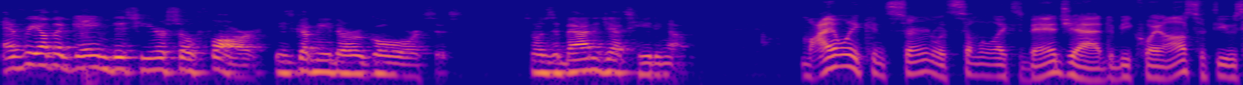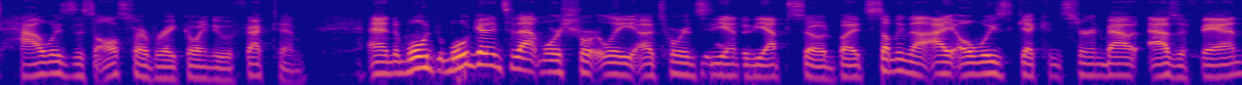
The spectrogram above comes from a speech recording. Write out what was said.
Every other game this year so far, he's gotten either a goal or assist. So Zibanejad's heating up. My only concern with someone like Zibanejad, to be quite honest with you, is how is this All Star break going to affect him? And we'll we'll get into that more shortly uh, towards the end of the episode. But it's something that I always get concerned about as a fan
